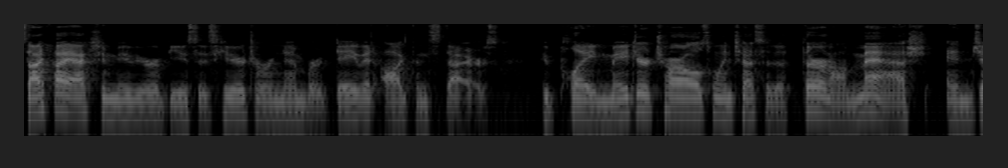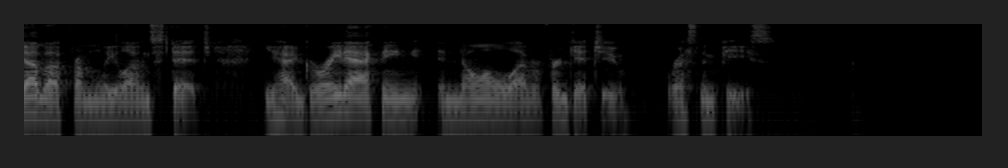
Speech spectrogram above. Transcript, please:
Sci-Fi Action Movie Reviews is here to remember David Ogden Stiers, who played Major Charles Winchester III on MASH and Jumba from Lilo and Stitch. You had great acting, and no one will ever forget you. Rest in peace.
